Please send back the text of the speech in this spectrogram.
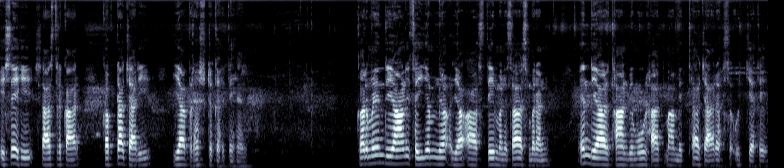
इसे ही शास्त्रकार कपटाचारी या भ्रष्ट कहते हैं। कर्मेन्द्रिया संयम्य या आस्ते मनसा स्मरण इंद्रियार्थान विमूढ़ात्मा मिथ्याचार स उच्यते।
